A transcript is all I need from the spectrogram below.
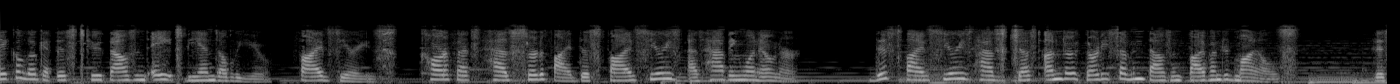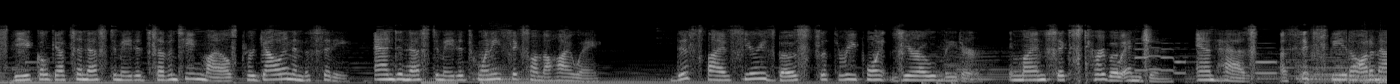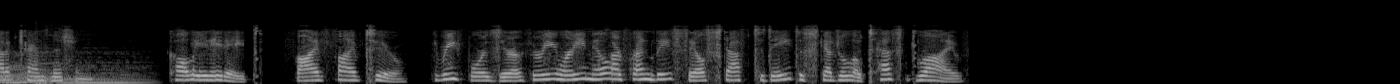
take a look at this 2008 BMW 5 Series. Carfax has certified this 5 Series as having one owner. This 5 Series has just under 37,500 miles. This vehicle gets an estimated 17 miles per gallon in the city, and an estimated 26 on the highway. This 5 Series boasts a 3.0-liter, inline-six turbo engine, and has a 6-speed automatic transmission. Call 888-552-3403 or email our friendly sales staff today to schedule a test drive.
